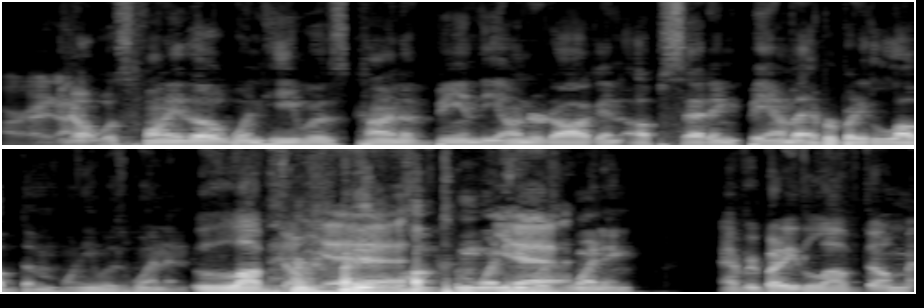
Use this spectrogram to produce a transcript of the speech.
all right, You know what was funny though? When he was kind of being the underdog and upsetting Bama, everybody loved him when he was winning. I loved them. Yeah. Everybody loved him when he was winning. Everybody loved him,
